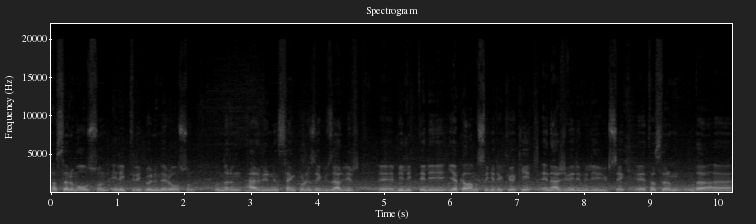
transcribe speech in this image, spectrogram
tasarım olsun, elektrik bölümleri olsun. Bunların her birinin senkronize güzel bir birlikteliği yakalanması gerekiyor ki enerji verimliliği yüksek, e, tasarımda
